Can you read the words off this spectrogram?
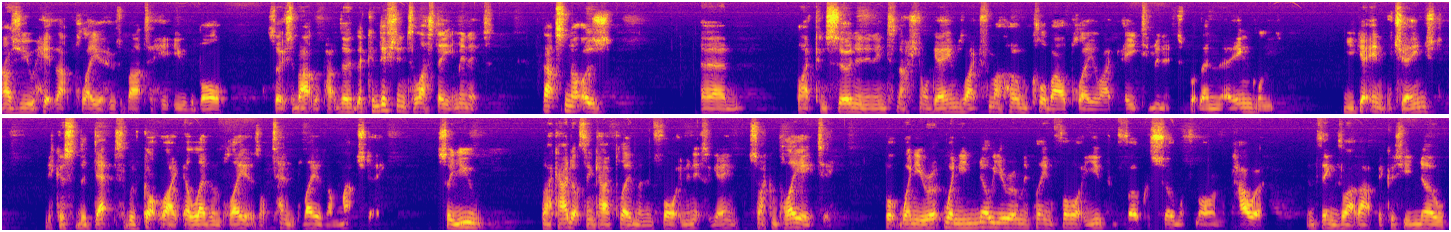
as you hit that player who's about to hit you the ball. So it's about the the, the conditioning to last 80 minutes. That's not as um, like concerning in international games. Like for my home club, I'll play like 80 minutes, but then England, you get interchanged because the depth. We've got like 11 players or 10 players on match day. So you, like, I don't think I've played more than 40 minutes a game, so I can play 80. But when you're when you know you're only playing 40, you can focus so much more on the power and things like that because you know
